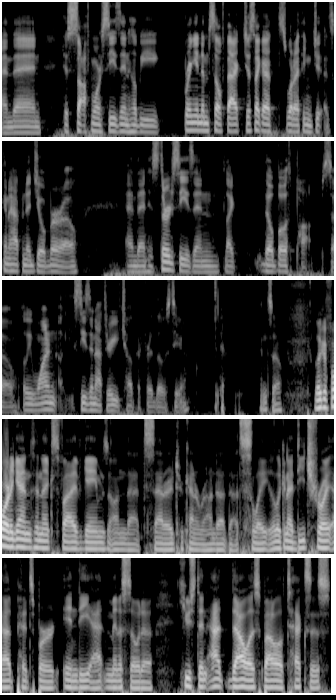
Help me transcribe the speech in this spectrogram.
and then his sophomore season he'll be bringing himself back, just like that's what I think is gonna happen to Joe Burrow, and then his third season, like they'll both pop. So it'll be one season after each other for those two. Yeah. And so, looking forward again to the next five games on that Saturday to kind of round out that slate. You're looking at Detroit at Pittsburgh, Indy at Minnesota, Houston at Dallas, Battle of Texas.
